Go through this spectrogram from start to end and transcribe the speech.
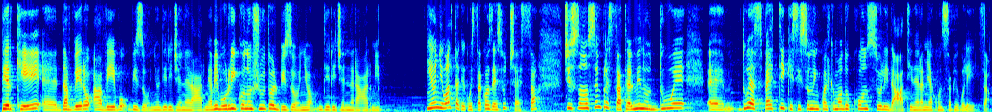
perché eh, davvero avevo bisogno di rigenerarmi, avevo riconosciuto il bisogno di rigenerarmi. E ogni volta che questa cosa è successa ci sono sempre stati almeno due, eh, due, aspetti che si sono in qualche modo consolidati nella mia consapevolezza.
